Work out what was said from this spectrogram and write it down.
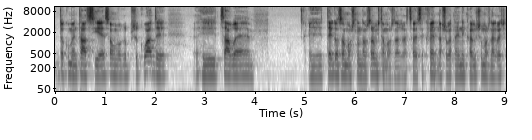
dokumentację. Są w ogóle przykłady y, całe y, tego, co można tam zrobić. To można grać całe sekwencje. Na przykład na jednym klawiszu można grać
